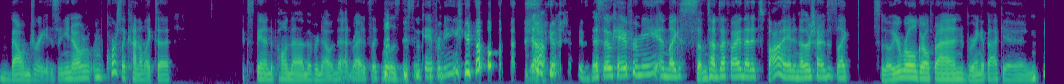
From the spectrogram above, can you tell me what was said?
boundaries? And you know of course i kind of like to expand upon them every now and then right? It's like well is this okay for me? You know? Yeah. Is this okay for me? And like sometimes i find that it's fine and other times it's like slow your roll girlfriend bring it back in.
